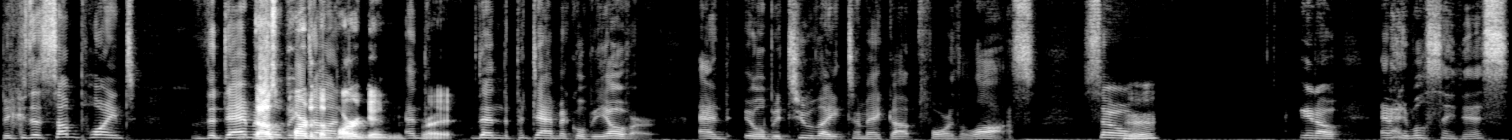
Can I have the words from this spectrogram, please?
because at some point the damage That was will be part of the bargain, and right? then the pandemic will be over, and it will be too late to make up for the loss. So, Mhm. you know, and I will say this.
